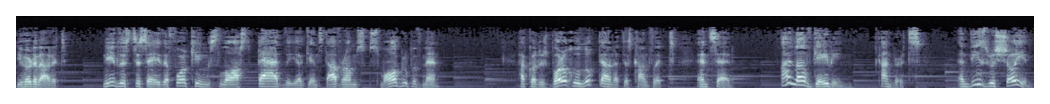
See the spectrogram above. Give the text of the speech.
You heard about it. Needless to say, the four kings lost badly against Avraham's small group of men. HaKadosh Baruch Hu looked down at this conflict and said, I love Gerim, converts, and these Rishoyim,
